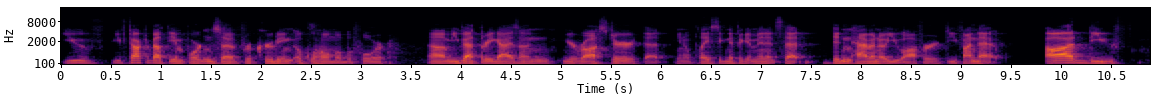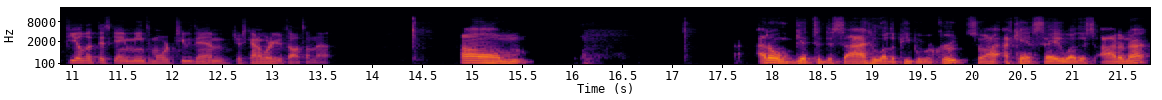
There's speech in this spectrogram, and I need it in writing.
You've you've talked about the importance of recruiting Oklahoma before. Um, you've got three guys on your roster that you know play significant minutes that didn't have an OU offer. Do you find that odd? Do you feel that this game means more to them? Just kind of what are your thoughts on that? Um, I don't get to decide who other people recruit, so I, I can't say whether it's odd or not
